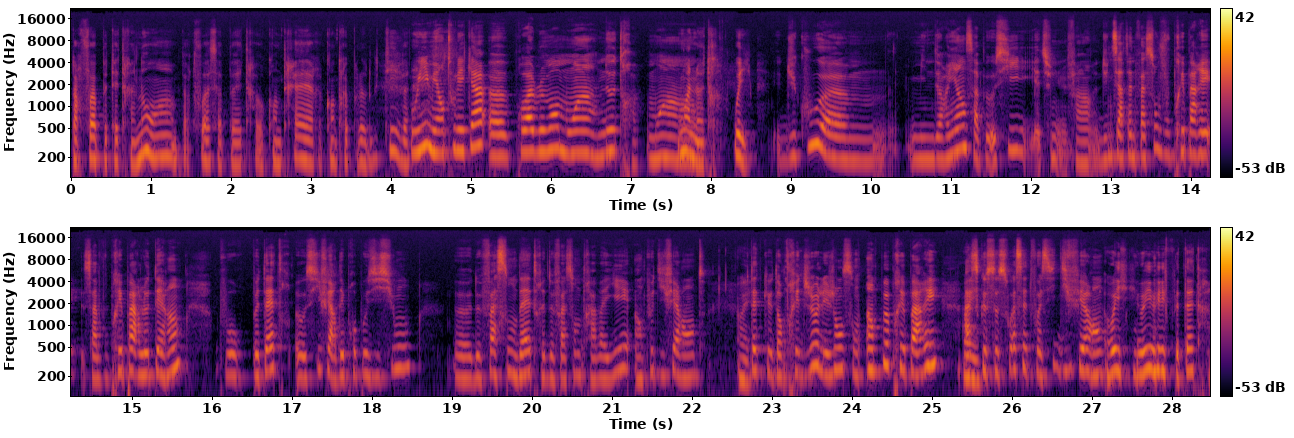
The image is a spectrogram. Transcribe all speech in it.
parfois peut-être non, hein, parfois ça peut être au contraire contre-productive. Oui, mais en tous les cas, euh, probablement moins neutre. Moins, Moins neutre, oui. Du coup, euh, mine de rien, ça peut aussi être une, enfin, d'une certaine façon, vous préparez, ça vous prépare le terrain pour peut-être aussi faire des propositions euh, de façon d'être et de façon de travailler un peu différentes. Oui. Peut-être que d'entrée de jeu, les gens sont un peu préparés à ce que ce soit cette fois-ci différent. Oui, oui, oui, peut-être.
